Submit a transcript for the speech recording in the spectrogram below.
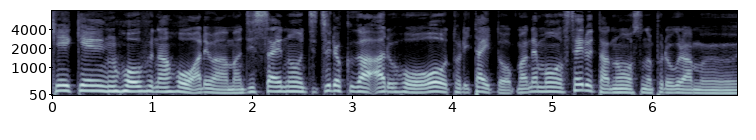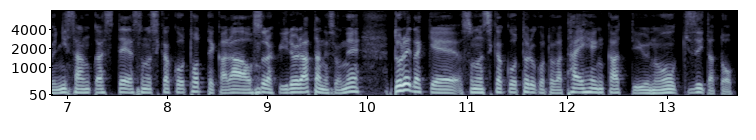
経験豊富な方、あるいはまあ実際の実力がある方を取りたいと。まあでも、セルタのそのプログラムに参加して、その資格を取ってから、おそらくいろいろあったんでしょうね。どれだけその資格を取ることが大変かっていうのを気づいたと。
